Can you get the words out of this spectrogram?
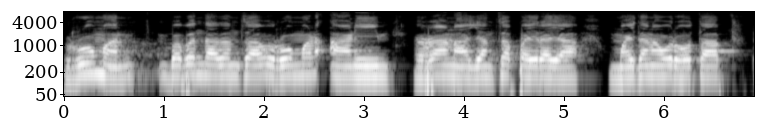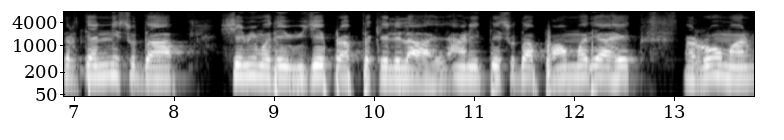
रोमन बबनदादांचा रोमन आणि राणा यांचा पैरा या मैदानावर होता. तर त्यांनीसुद्धा शेमीमध्ये विजय प्राप्त केलेला आहे आणि ते सुद्धा फॉर्ममध्ये आहेत. रोमन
